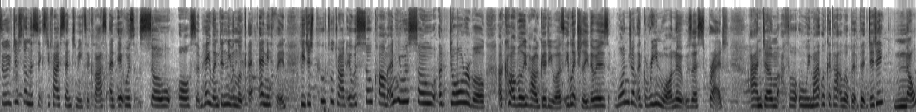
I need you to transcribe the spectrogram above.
So we've just done the 65 centimetre class and it was so awesome. Halen didn't even look at anything. He just pootled around. It was so calm and he was so adorable. I can't believe how good he was. He literally, there was one jump, a green one, it was a spread. And um, I thought, oh, we might look at that a little bit. But did he? No.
